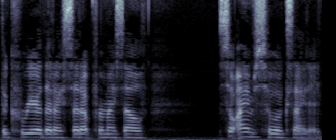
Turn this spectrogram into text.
the career that I set up for myself. So I am so excited.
